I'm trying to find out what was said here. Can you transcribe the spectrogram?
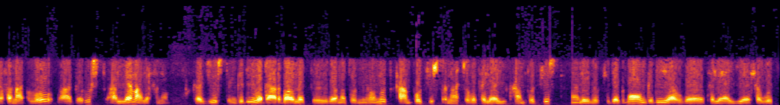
ተፈናቅሎ በሀገር ውስጥ አለ ማለት ነው። ከዚህ ውስጥ እንግዲህ ወደ አርባ ሁለት በመቶ የሚሆኑት ካምፖች ውስጥ ናቸው፣ በተለያዩ ካምፖች ውስጥ። ሌሎቹ ደግሞ እንግዲህ ያው በተለያየ ሰዎች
